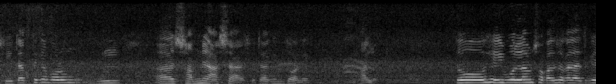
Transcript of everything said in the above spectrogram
সেটার থেকে বরং ভুল সামনে আসা, সেটা কিন্তু অনেক ভালো। তো এই বললাম, সকাল সকাল আজকে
